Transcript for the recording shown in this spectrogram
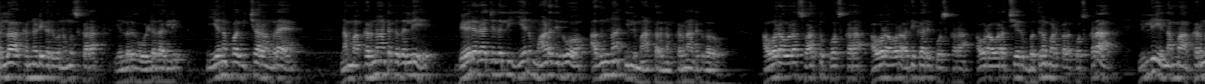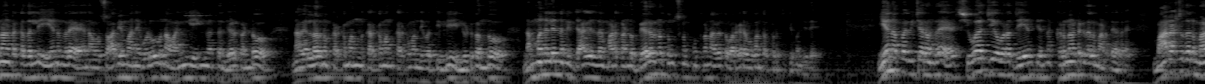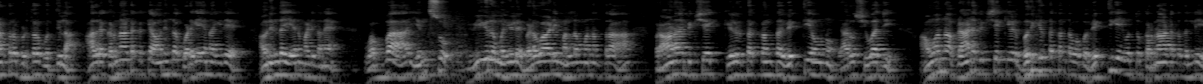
ಎಲ್ಲ ಕನ್ನಡಿಗರಿಗೂ ನಮಸ್ಕಾರ. ಎಲ್ಲರಿಗೂ ಒಳ್ಳೆಯದಾಗಲಿ ಏನಪ್ಪ ವಿಚಾರ ಅಂದರೆ, ನಮ್ಮ ಕರ್ನಾಟಕದಲ್ಲಿ ಬೇರೆ ರಾಜ್ಯದಲ್ಲಿ ಏನು ಮಾಡೋದಿಲ್ವೋ ಅದನ್ನು ಇಲ್ಲಿ ಮಾಡ್ತಾರೆ ನಮ್ಮ ಕರ್ನಾಟಕದವರು. ಅವರವರ ಸ್ವಾರ್ಥಕ್ಕೋಸ್ಕರ, ಅವರವರ ಅಧಿಕಾರಕ್ಕೋಸ್ಕರ ಅವರವರ ಚೇರು ಭದ್ರ ಮಾಡ್ಕೊಳ್ಳೋಕ್ಕೋಸ್ಕರ ಇಲ್ಲಿ ನಮ್ಮ ಕರ್ನಾಟಕದಲ್ಲಿ ಏನಂದರೆ ನಾವು ಸ್ವಾಭಿಮಾನಿಗಳು, ನಾವು ಹಂಗೆ ಹಿಂಗೆ ಅಂತಂದು ಹೇಳ್ಕೊಂಡು ನಾವೆಲ್ಲರನ್ನು ಕರ್ಕೊಂಬಂದು ಕರ್ಕೊಂಬಂದು ಕರ್ಕೊಂಬಂದು ಇವತ್ತು ಇಲ್ಲಿ ಇಲ್ಲಿ ಇಟ್ಕೊಂಡು ನಮ್ಮನೇಲೇ ನಮಗೆ ಜಾಗ ಇಲ್ಲದೆ ಮಾಡ್ಕೊಂಡು ಬೇರೆಯವ್ರನ್ನ ತುಂಬಿಸ್ಕೊಂಡು ಕುತ್ಕೊಂಡು ನಾವಿವತ್ತು ಹೊರಗಡೆ ಹೋಗೋಂಥ ಪರಿಸ್ಥಿತಿ ಬಂದಿದೆ. ಏನಪ್ಪ ವಿಚಾರ ಅಂದರೆ ಶಿವಾಜಿ ಅವರ ಜಯಂತಿಯನ್ನು ಕರ್ನಾಟಕದಲ್ಲಿ ಮಾಡ್ತಾ ಇದ್ದಾರೆ ಮಹಾರಾಷ್ಟ್ರದಲ್ಲಿ ಮಾಡ್ತಾರೋ ಬಿಡ್ತಾರೋ ಗೊತ್ತಿಲ್ಲ. ಆದರೆ ಕರ್ನಾಟಕಕ್ಕೆ ಅವನಿಂದ ಕೊಡುಗೆ ಏನಾಗಿದೆ? ಅವನಿಂದ ಏನು ಮಾಡಿದ್ದಾನೆ? ಒಬ್ಬ ಯಂಗ್ಸು, ವೀರ ಮಹಿಳೆ, ಬೆಳವಾಡಿ ಮಲ್ಲಮ್ಮನ ಹತ್ರ ಪ್ರಾಣ ಭಿಕ್ಷೆ ಕೇಳಿರ್ತಕ್ಕಂಥ ವ್ಯಕ್ತಿ ಅವನು. ಯಾರು? ಶಿವಾಜಿ. ಅವನ ಪ್ರಾಣ ಭಿಕ್ಷೆ ಕೇಳಿ ಬದುಕಿರ್ತಕ್ಕಂಥ ಒಬ್ಬ ವ್ಯಕ್ತಿಗೆ ಇವತ್ತು ಕರ್ನಾಟಕದಲ್ಲಿ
